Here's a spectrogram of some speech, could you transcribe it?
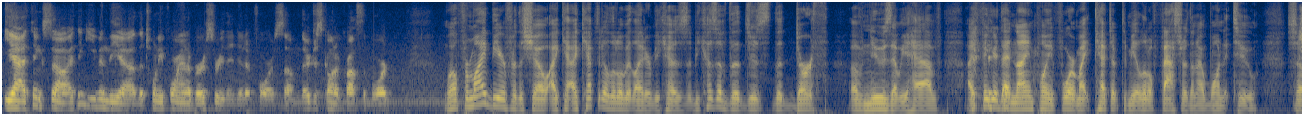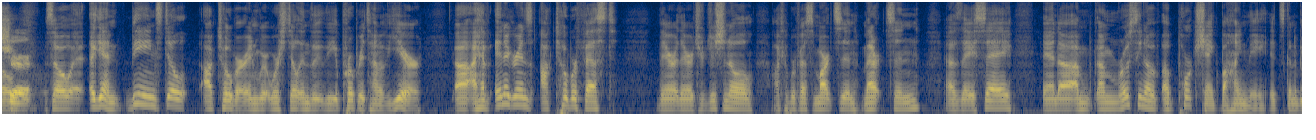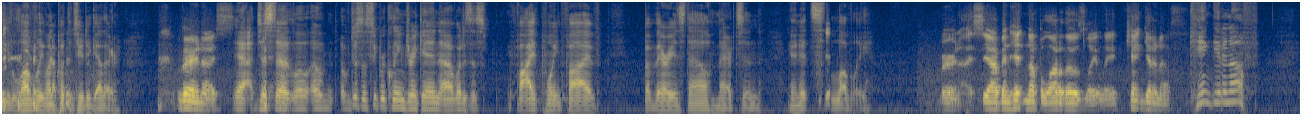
Yeah, I think so. I think even the uh, the 24 anniversary they did it for. So they're just going across the board. Well, for my beer for the show, I, I kept it a little bit lighter because because of the just the dearth of news that we have. I figured that 9.4 might catch up to me a little faster than I want it to. So sure. So uh, again, being still October and we're, we're still in the, the appropriate time of year, uh, I have Integrin's Oktoberfest. Their their traditional Oktoberfest Marzen, Marzen, as they say, and uh, I'm I'm roasting a, a pork shank behind me. It's going to be lovely when I put the two together. Very nice. Yeah, just a, a, a- just a super clean drinking. Uh, what is this? Five point five, Bavarian style Marzen, and it's lovely. Very nice. Yeah, I've been hitting up a lot of those lately. Can't get enough. Can't get enough.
